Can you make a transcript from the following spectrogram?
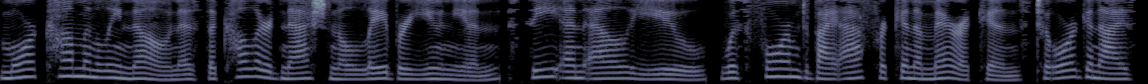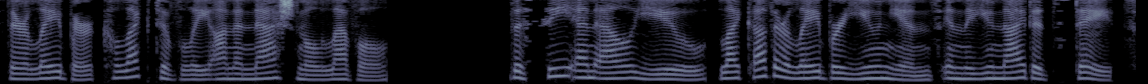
more commonly known as the Colored National Labor Union (CNLU), was formed by African Americans to organize their labor collectively on a national level. The CNLU, like other labor unions in the United States,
